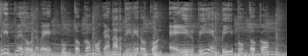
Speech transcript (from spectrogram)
www.comoganardineroconairbnb.com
